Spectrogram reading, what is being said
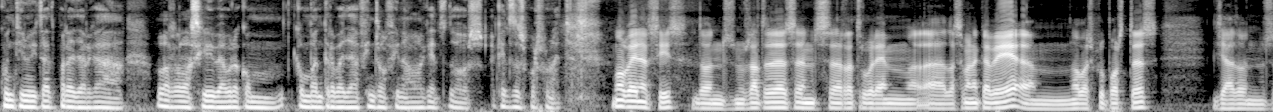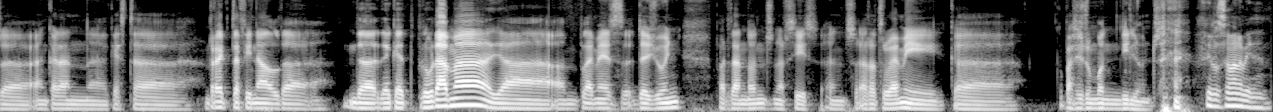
continuïtat per allargar la relació i veure com, com van treballar fins al final aquests dos, aquests dos personatges. Molt bé, Narcís. Doncs nosaltres ens retrobarem eh, la setmana que ve amb noves propostes ja doncs eh, encarant aquesta recta final d'aquest programa ja en ple mes de juny per tant doncs Narcís ens retrobem i que, que passis un bon dilluns Fins la setmana vinent.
